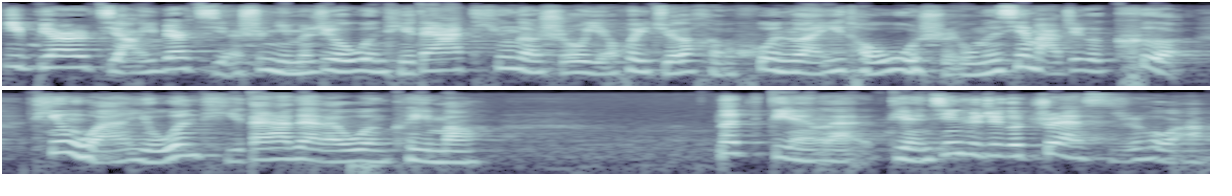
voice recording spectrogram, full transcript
一边讲一边解释你们这个问题，大家听的时候也会觉得很混乱，一头雾水。我们先把这个课听完，有问题大家再来问，可以吗？那点来点进去这个 dress 之后啊，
